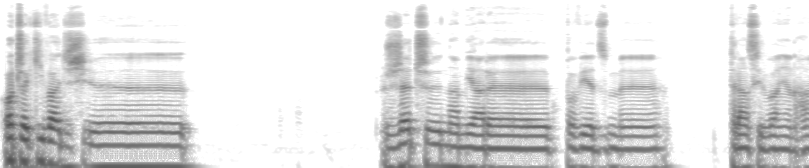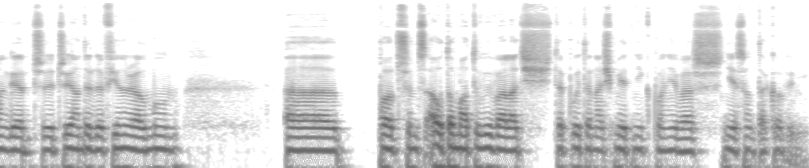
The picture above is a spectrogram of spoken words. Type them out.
oczekiwać y, rzeczy na miarę powiedzmy Transylvanian Hunger czy, czy Under the Funeral Moon po czym z automatu wywalać tę płytę na śmietnik, ponieważ nie są takowymi.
